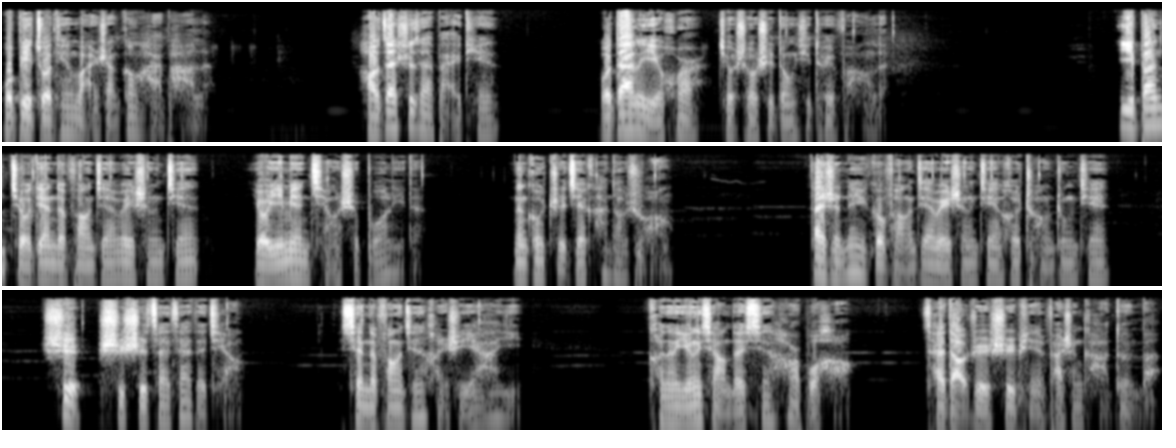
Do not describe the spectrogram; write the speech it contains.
我比昨天晚上更害怕了。好在是在白天，我待了一会儿就收拾东西退房了。一般酒店的房间卫生间有一面墙是玻璃的，能够直接看到床，但是那个房间卫生间和床中间是实实在在的墙，显得房间很是压抑，可能影响的信号不好，才导致视频发生卡顿吧。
